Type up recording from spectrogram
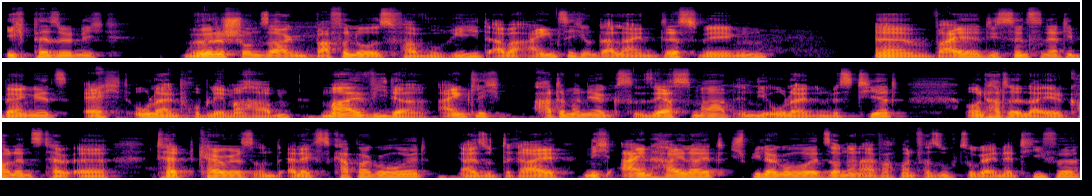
Ich persönlich würde schon sagen, Buffalo ist Favorit, aber einzig und allein deswegen, äh, weil die Cincinnati Bengals echt O-Line-Probleme haben. Mal wieder. Eigentlich hatte man ja sehr smart in die O-Line investiert und hatte Lael Collins, Ter äh, Ted Karras und Alex Kappa geholt. Also drei, nicht ein Highlight-Spieler geholt, sondern einfach, man versucht sogar in der Tiefe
